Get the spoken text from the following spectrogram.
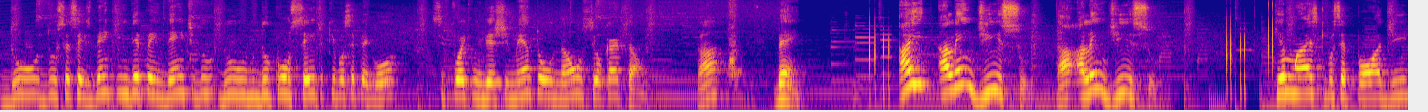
do, do C6 Bank, independente do, do, do conceito que você pegou, se foi com investimento ou não o seu cartão, tá? Bem, aí, além disso, tá? Além disso, que mais que você pode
